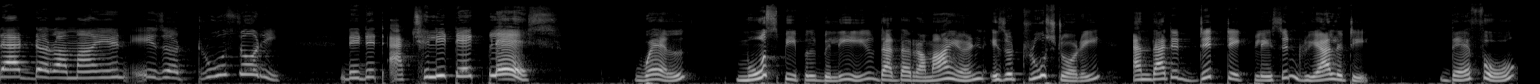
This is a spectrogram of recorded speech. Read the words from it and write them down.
that the Ramayana is a true story? Did it actually take place? Well, most people believe that the Ramayana is a true story and that it did take place in reality. Therefore,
